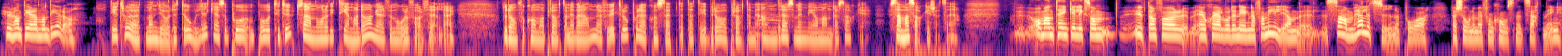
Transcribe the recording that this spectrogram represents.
Hur hanterar man det då? Det tror jag att man gör lite olika. Alltså på, på Titut så anordnar vi temadagar för mor och farföräldrar. Då de får komma och prata med varandra. För vi tror på det här konceptet att det är bra att prata med andra som är med om andra saker. Samma saker så att säga. Om man tänker liksom utanför en själv och den egna familjen, samhällets syn på personer med funktionsnedsättning.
